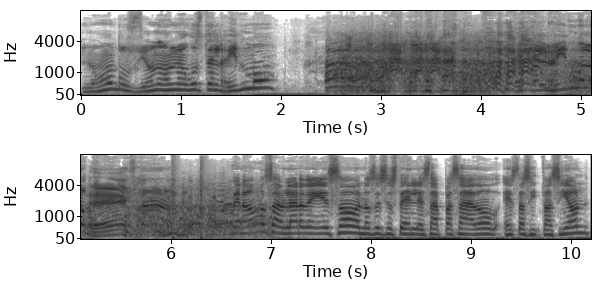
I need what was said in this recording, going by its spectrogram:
No, pues yo no me gusta el ritmo. el ritmo es lo que me gusta. Bueno, vamos a hablar de eso. No sé si a ustedes les ha pasado esta situación.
